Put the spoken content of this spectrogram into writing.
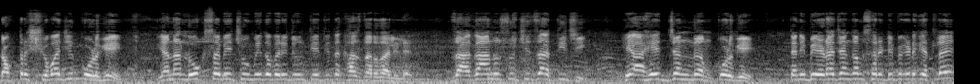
डॉक्टर शिवाजी कोळगे यांना लोकसभेची उमेदवारी देऊन ते तिथं खासदार झालेले आहेत. जागा अनुसूचित जातीची. हे आहेत जंगम कोळगे. त्यांनी बेडा जंगम सर्टिफिकेट घेतलंय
